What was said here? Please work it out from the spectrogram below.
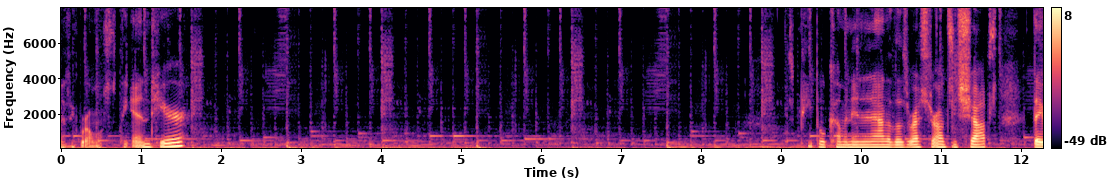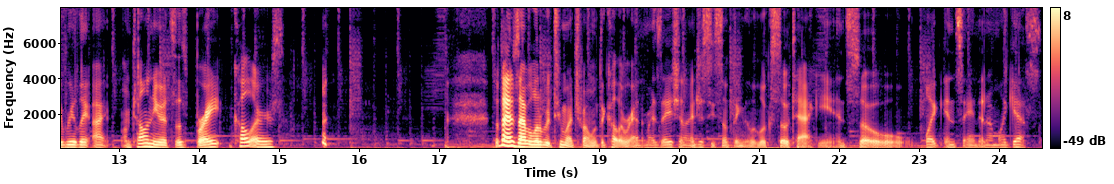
I think we're almost at the end here. There's people coming in and out of those restaurants and shops. They really, I, I'm telling you, it's those bright colors. Sometimes I have a little bit too much fun with the color randomization. I just see something that looks so tacky and so like insane, and I'm like, yes,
